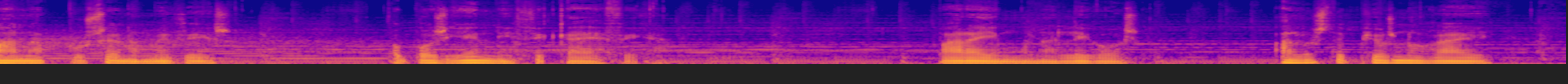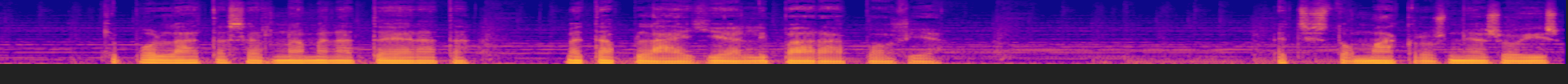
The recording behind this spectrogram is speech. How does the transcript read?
Μάνα που σε να με δεις, όπως γεννήθηκα έφυγα. Παρά ήμουνα λίγος, άλλωστε ποιος νογάει και πολλά τα σερνάμενα τέρατα με τα πλάγια λιπαρά πόδια. Έτσι στο μάκρος μιας ζωής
